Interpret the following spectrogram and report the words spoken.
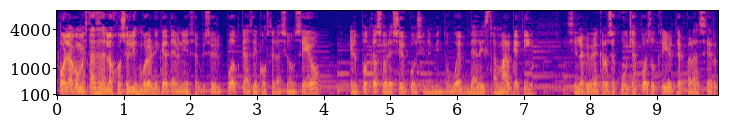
Hola, ¿cómo estás? Es el José Luis Moreno y quédate bienvenido a este episodio del podcast de Constelación SEO, el podcast sobre SEO y posicionamiento web de Adestra Marketing. Si es la primera vez que nos escuchas, puedes suscribirte para ser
